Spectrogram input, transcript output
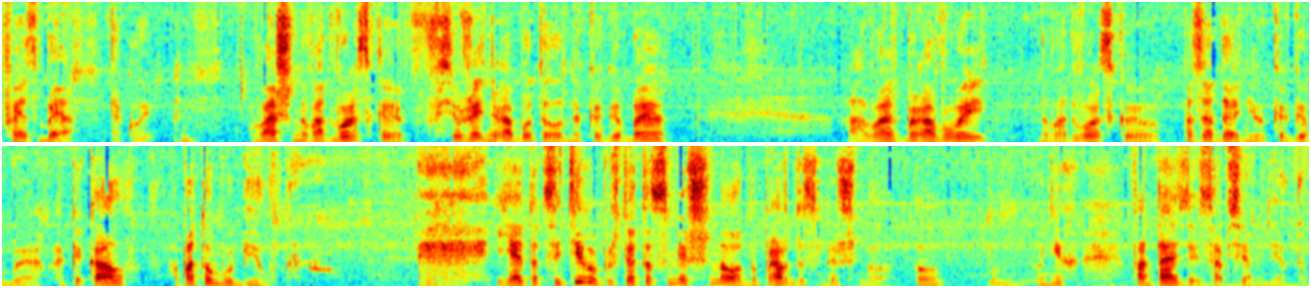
ФСБ такой. Ваша Новодворская всю жизнь работала на КГБ, а ваш Боровой Новодворскую по заданию КГБ опекал, а потом убил. Я это цитирую, потому что это смешно, ну правда смешно. Но у них фантазии совсем нету.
